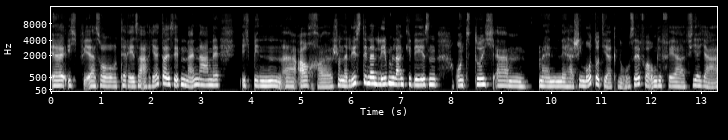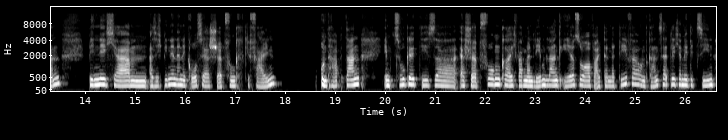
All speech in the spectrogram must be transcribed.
Äh, ich, also Teresa Arietta ist eben mein Name. Ich bin äh, auch äh, Journalistin ein Leben lang gewesen und durch ähm, meine Hashimoto-Diagnose vor ungefähr vier Jahren bin ich, ähm, also ich bin in eine große Erschöpfung gefallen und habe dann im Zuge dieser Erschöpfung, äh, ich war mein Leben lang eher so auf alternativer und ganzheitlicher Medizin,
